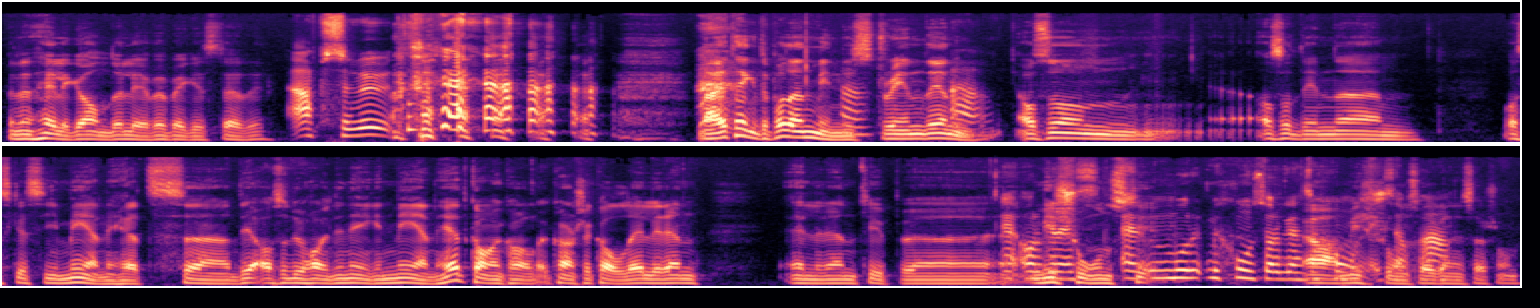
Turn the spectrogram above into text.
Men den heliga ande lever bägge städer? Absolut. Nej, jag tänkte på den ministryn din. Ja. Alltså, alltså din, eh, vad ska jag säga, menighets... Eh, alltså du har ju din egen menighet kan man kanske kalla det, eller en, eller en typ eh, missions... En missionsorganisation. Ja, missionsorganisation.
